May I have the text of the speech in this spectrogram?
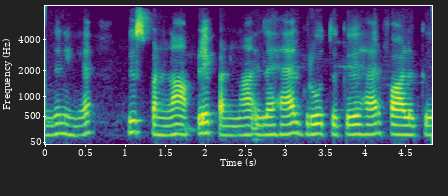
வந்து நீங்கள் யூஸ் பண்ணலாம் அப்ளை பண்ணலாம். இதில் ஹேர் க்ரோத்துக்கு ஹேர் ஃபாலுக்கு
